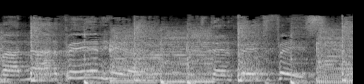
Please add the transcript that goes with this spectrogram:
might not have been here. standing face to face.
